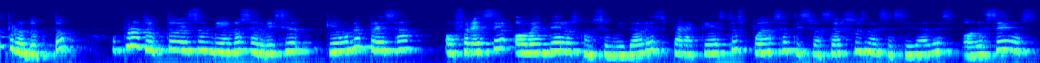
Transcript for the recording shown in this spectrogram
un producto? Un producto es un bien o servicio que una empresa ofrece o vende a los consumidores para que éstos puedan satisfacer sus necesidades o deseos.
